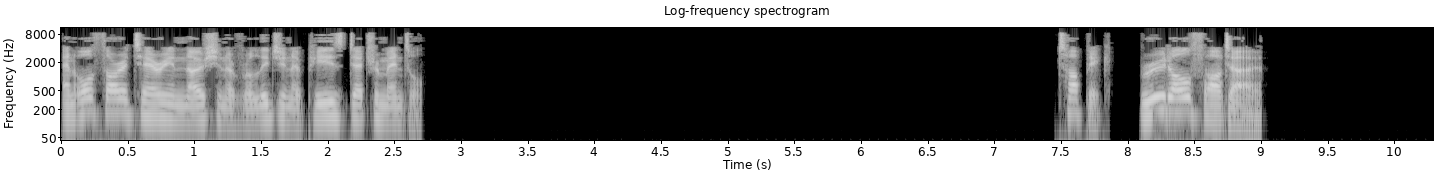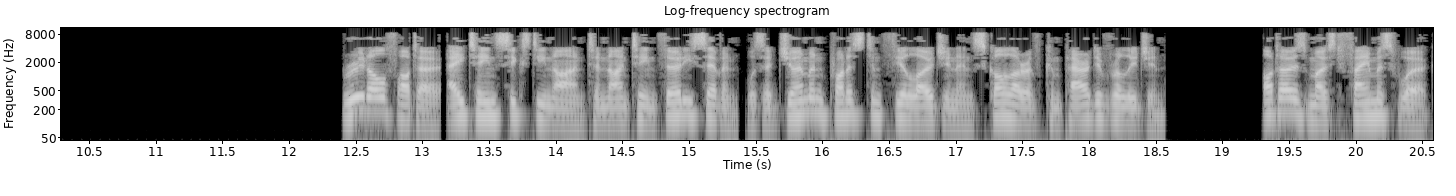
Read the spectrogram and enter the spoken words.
An authoritarian notion of religion appears detrimental. Rudolf Otto Rudolf Otto (1869–1937) was a German Protestant theologian and scholar of comparative religion. Otto's most famous work,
